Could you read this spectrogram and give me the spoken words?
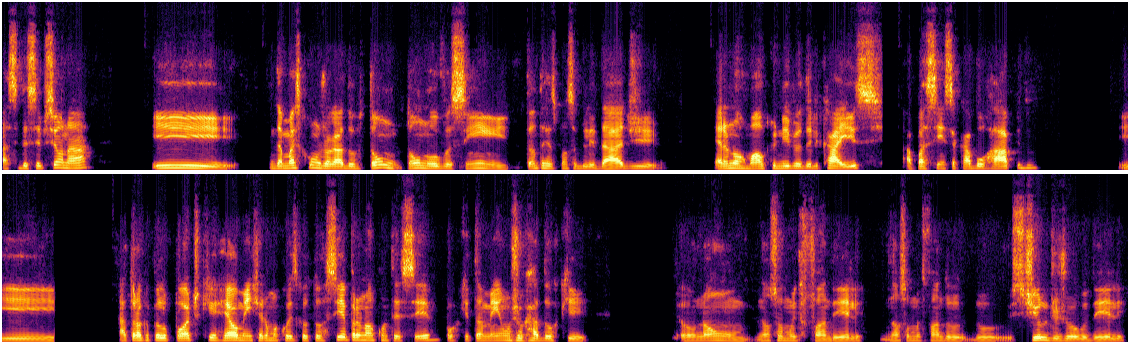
a se decepcionar e ainda mais com um jogador tão, tão novo assim, e tanta responsabilidade, era normal que o nível dele caísse, a paciência acabou rápido e a troca pelo Pote que realmente era uma coisa que eu torcia para não acontecer, porque também é um jogador que eu não, não sou muito fã dele, não sou muito fã do, do estilo de jogo dele.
